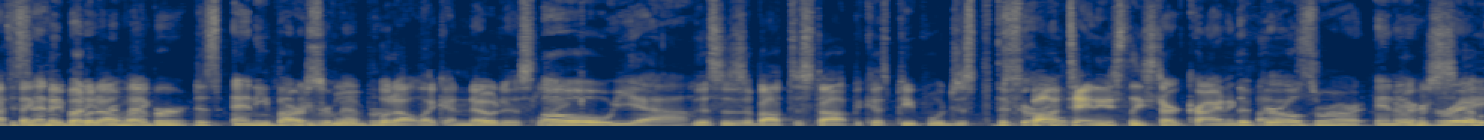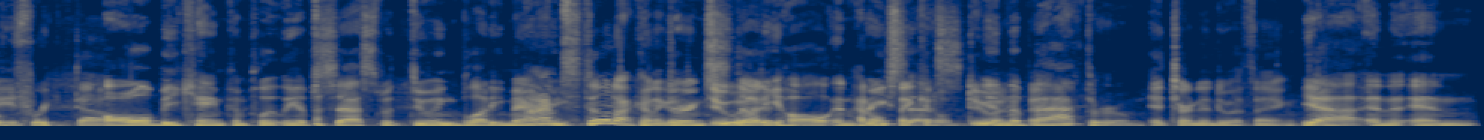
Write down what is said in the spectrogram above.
I Does anybody remember? like does our anybody school remember? put out like a notice like oh yeah, this is about to stop because people would just The girl- spontaneously start crying in the class. girls were in They our were so grade freaked out. all became completely obsessed with doing Bloody Mary I'm still not going to go during study it. hall and I don't recess think it'll do in the bathroom. It turned into a thing. Yeah, and and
